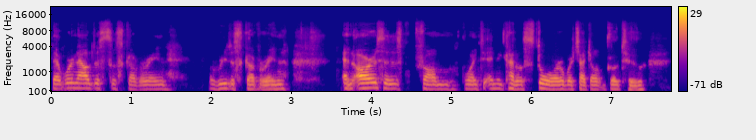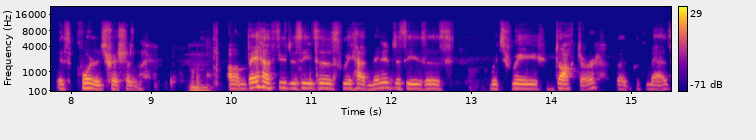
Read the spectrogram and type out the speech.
that we're now just discovering or rediscovering. And ours is from going to any kind of store, which I don't go to, is poor nutrition. Mm. Um, they have few diseases. We have many diseases, which we doctor, but with meds.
